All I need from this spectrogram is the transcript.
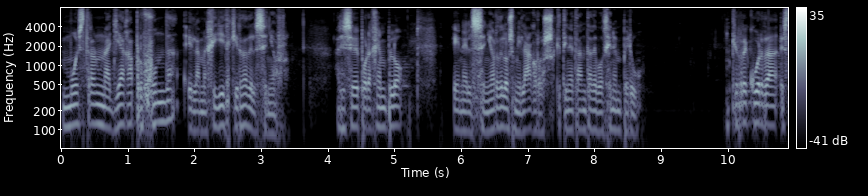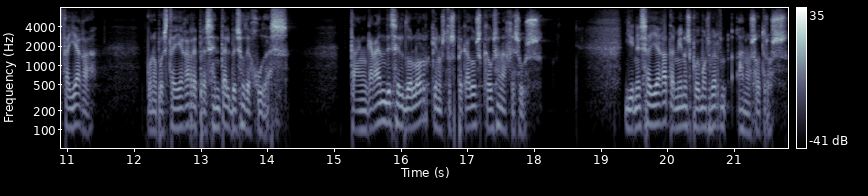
muestran una llaga profunda en la mejilla izquierda del Señor. Así se ve, por ejemplo, en el Señor de los Milagros, que tiene tanta devoción en Perú. ¿Qué recuerda esta llaga? Bueno, pues esta llaga representa el beso de Judas. Tan grande es el dolor que nuestros pecados causan a Jesús. Y en esa llaga también nos podemos ver a nosotros,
